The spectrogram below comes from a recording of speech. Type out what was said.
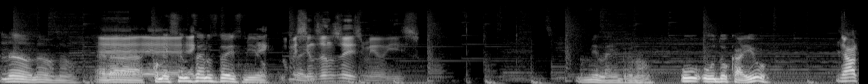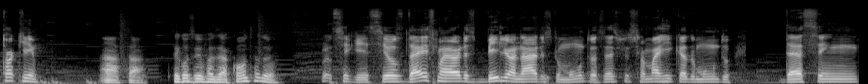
Não, não, não. Era É, comecinho dos é- anos 2000. isso Comecinho dos anos 2000, isso. Não me lembro, não. O, o do caiu? Não, tô aqui. Ah, tá. Você conseguiu fazer a conta, do? Vou seguir. Se os 10 maiores bilionários do mundo, as 10 pessoas mais ricas do mundo, dessem.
